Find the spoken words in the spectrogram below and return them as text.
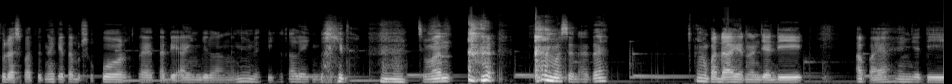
sudah sepatutnya kita bersyukur. Kayak tadi Aing bilang ini udah tiga kali Aing bilang gitu. Mm-mm. cuman maksudnya teh yang pada akhirnya jadi apa ya yang jadi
